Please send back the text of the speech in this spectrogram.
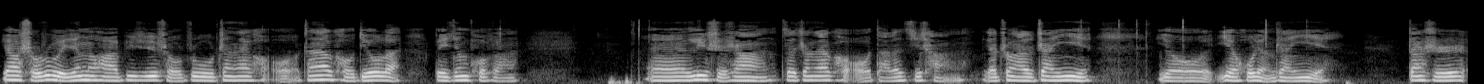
要守住北京的话，必须守住张家口。张家口丢了，北京破防。嗯，历史上在张家口打了几场比较重要的战役。有夜壶岭战役，当时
